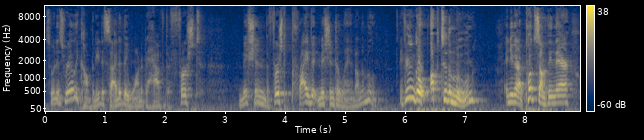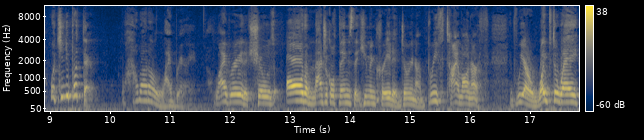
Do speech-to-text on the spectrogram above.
so an Israeli company decided they wanted to have the first mission, the first private mission to land on the moon. If you're going to go up to the moon and you're going to put something there, what should you put there? Well, how about a library? A library that shows all the magical things that human created during our brief time on Earth. If we are wiped away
